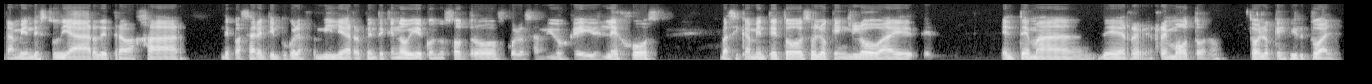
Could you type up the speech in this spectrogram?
también de estudiar, de trabajar, de pasar el tiempo con la familia de repente que no vive con nosotros, con los amigos que viven lejos. Básicamente todo eso es lo que engloba el, el tema de remoto, ¿no? Todo lo que es virtual.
